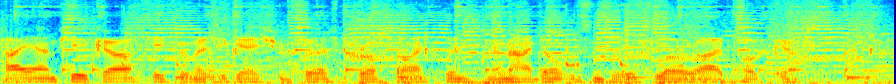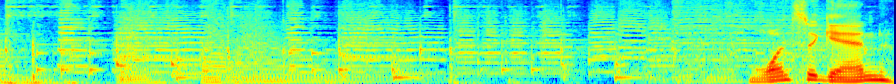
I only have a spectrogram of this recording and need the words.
Hi, I'm Hugh Carthy from Education First Pro Cycling, and I don't listen to the Slow Ride podcast. Once again,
